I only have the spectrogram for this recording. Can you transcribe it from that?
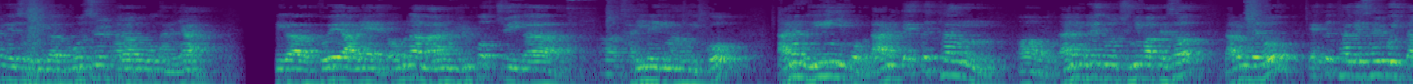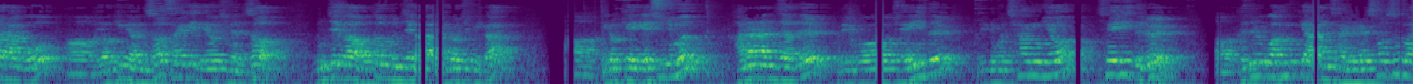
을 통해서 우리가 무엇을 바라보고 가느냐 우리가 교회 안에 너무나 많은 율법주의가 어, 자리매김하고 있고 나는 의인이고 나는 깨끗한 어, 나는 그래도 주님 앞에서 나름대로 깨끗하게 살고 있다라고 어, 여기면서 살게 되어지면서 문제가 어떤 문제가 이루어집니까? 어, 이렇게 예수님은 가난한 자들 그리고 죄인들 그리고 창녀 세리들을 어, 그들과 함께하는 자리를 서슴하,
